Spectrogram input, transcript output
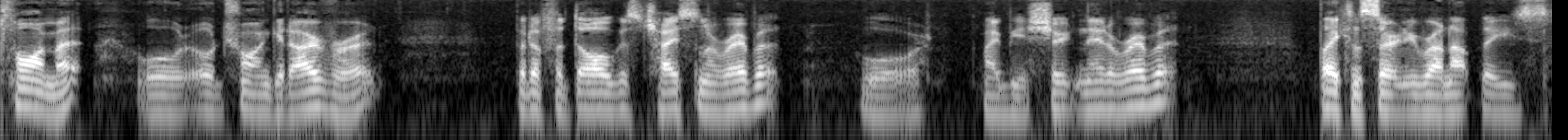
climb it or, or try and get over it. But if a dog is chasing a rabbit or maybe is shooting at a rabbit, they can certainly run up these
